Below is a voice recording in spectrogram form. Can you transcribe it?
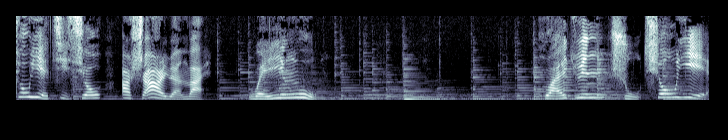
秋夜寄秋二十二员外，韦应物。怀君属秋夜，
